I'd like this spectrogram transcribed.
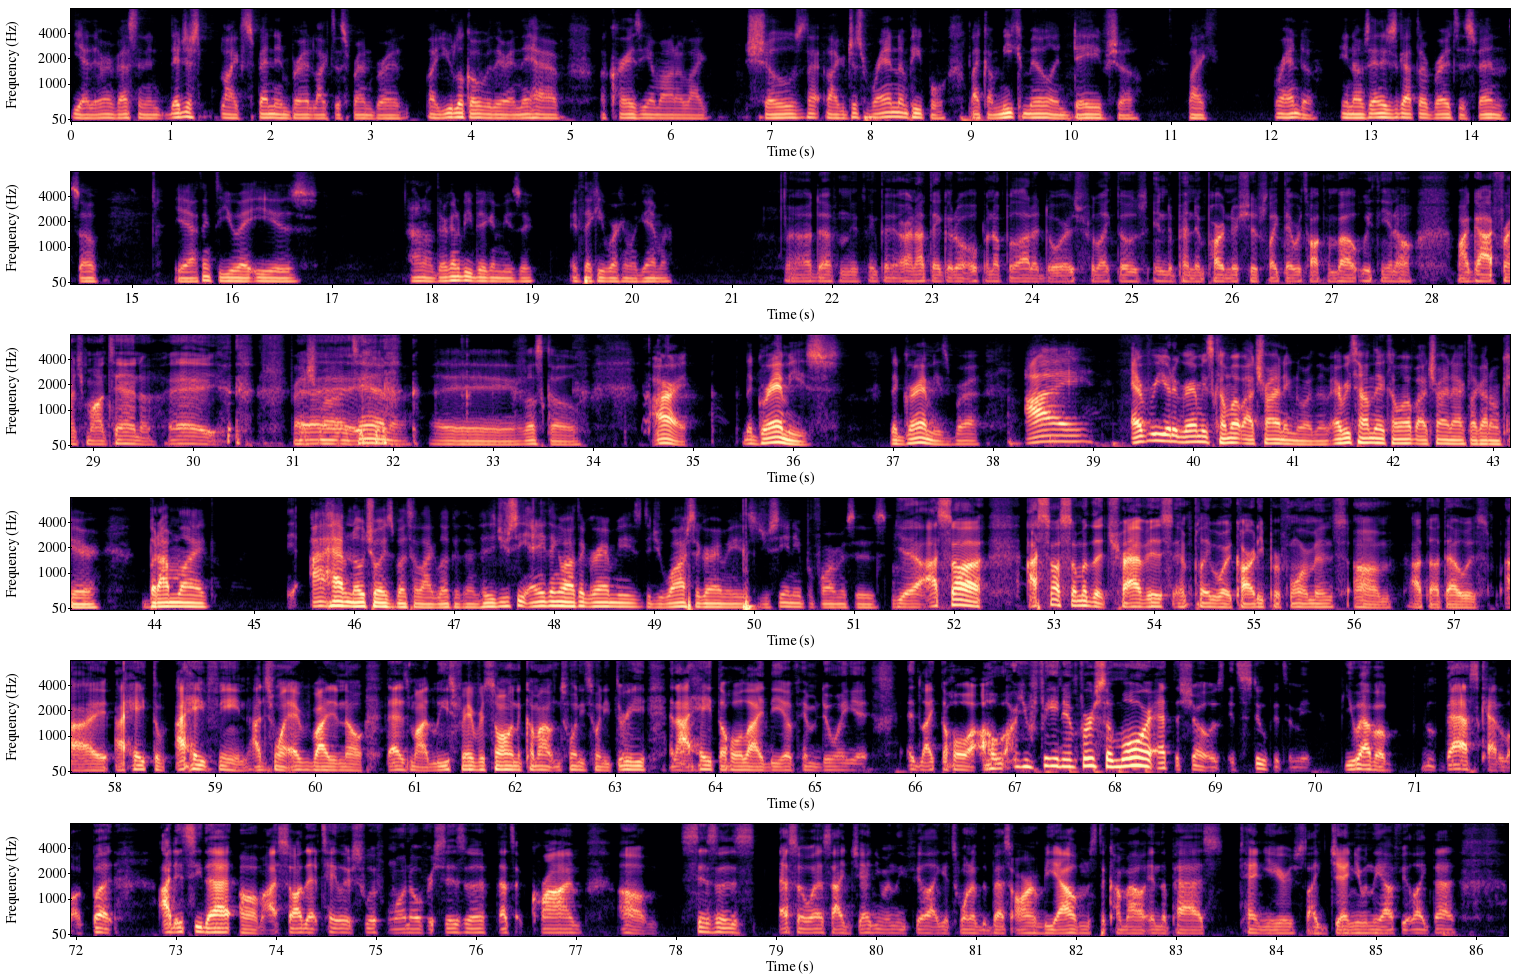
yeah, they're investing in they're just like spending bread like to spend bread. Like you look over there and they have a crazy amount of like shows that like just random people, like a Meek Mill and Dave show. Like random. You know what I'm saying? They just got their bread to spend. So yeah, I think the UAE is I don't know, they're gonna be big in music if they keep working with Gamma. Uh, I definitely think they are, and I think it'll open up a lot of doors for like those independent partnerships, like they were talking about with you know my guy French Montana. Hey, French Hey. Montana. Hey, let's go. All right. The Grammys. The Grammys, bruh. I every year the Grammys come up, I try and ignore them. Every time they come up, I try and act like I don't care. But I'm like, I have no choice but to like look at them. Did you see anything about the Grammys? Did you watch the Grammys? Did you see any performances? Yeah, I saw I saw some of the Travis and Playboi Carti performance. Um, I thought that was I I hate the I hate Fiend. I just want everybody to know that is my least favorite song to come out in 2023, and I hate the whole idea of him doing it. And like the whole oh, are you fiending for some more at the shows? It's stupid to me. You have a vast catalog, but I did see that. Um, I saw that Taylor Swift won over SZA. That's a crime. Um, SZA's SOS, I genuinely feel like it's one of the best R and B albums to come out in the past ten years. Like genuinely, I feel like that.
